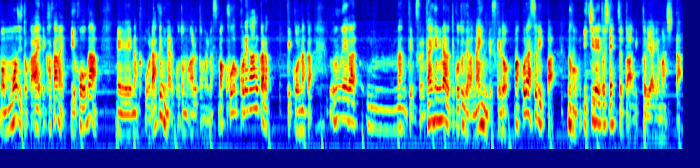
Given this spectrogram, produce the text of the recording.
まあ、文字とかあえて書かないっていう方が、えー、なんかこう楽になることもあると思います。まあ、ここれがあるからって、こうなんか、運営が、うん、なんていうんですかね、大変になるってことではないんですけど、まあ、これはスリッパの一例としてちょっと取り上げました。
